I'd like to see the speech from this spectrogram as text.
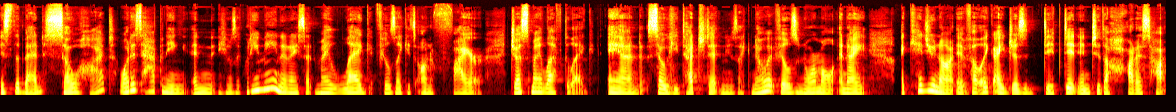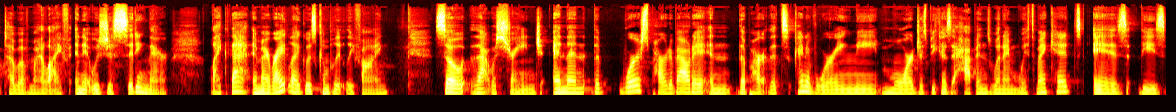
is the bed so hot? What is happening?" And he was like, "What do you mean?" And I said, "My leg feels like it's on fire, just my left leg." And so he touched it and he was like, "No, it feels normal." And I I kid you not, it felt like I just dipped it into the hottest hot tub of my life and it was just sitting there like that. And my right leg was completely fine. So that was strange. And then the worst part about it, and the part that's kind of worrying me more just because it happens when I'm with my kids, is these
